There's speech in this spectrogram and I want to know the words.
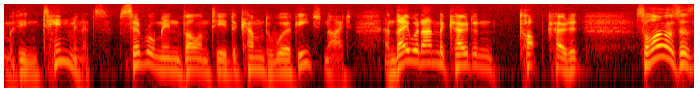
And within 10 minutes, several men volunteered to come to work each night, and they would undercoat and top coat it so long as there's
